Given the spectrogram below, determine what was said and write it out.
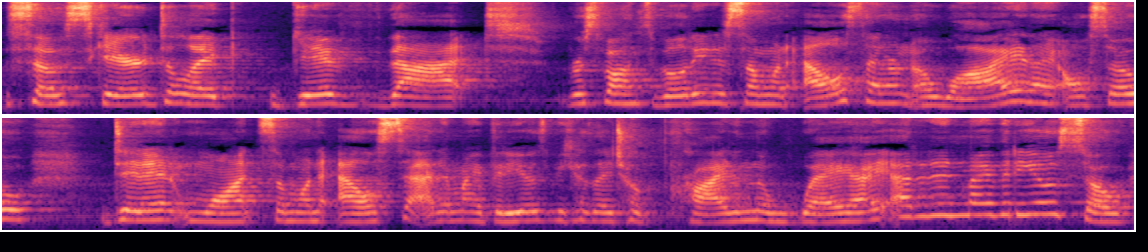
so scared to like give that responsibility to someone else. I don't know why. And I also didn't want someone else to edit my videos because I took pride in the way I edited my videos. So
